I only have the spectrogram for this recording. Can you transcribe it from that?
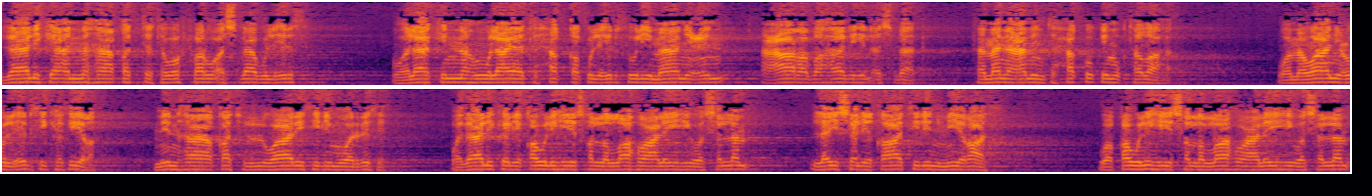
ذلك أنها قد تتوفر أسباب الإرث ولكنه لا يتحقق الإرث لمانع عارض هذه الأسباب. فمنع من تحقق مقتضاها وموانع الإرث كثيرة منها قتل الوارث لمورثه وذلك لقوله صلى الله عليه وسلم ليس لقاتل ميراث وقوله صلى الله عليه وسلم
